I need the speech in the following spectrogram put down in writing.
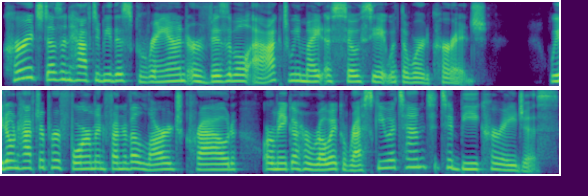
Courage doesn't have to be this grand or visible act we might associate with the word courage. We don't have to perform in front of a large crowd or make a heroic rescue attempt to be courageous.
